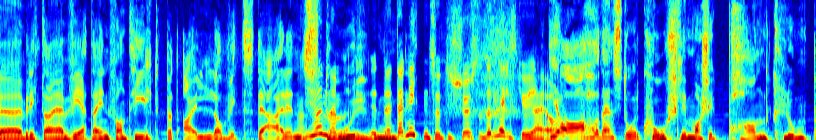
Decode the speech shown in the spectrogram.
eh, Britta, jeg vet det er infantilt, but I love it. Det er en Ja, stor men dette er 1977, så den elsker jo jeg òg. Ja, og det er en stor, koselig marsipanklump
